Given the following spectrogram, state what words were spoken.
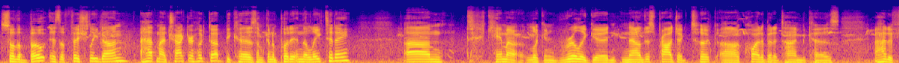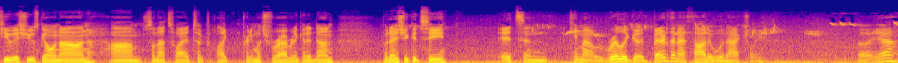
So the boat is officially done. I have my tractor hooked up because I'm gonna put it in the lake today. Um, came out looking really good. Now this project took uh, quite a bit of time because I had a few issues going on. Um, so that's why it took like pretty much forever to get it done. But as you could see, it's and came out really good better than I thought it would actually uh, yeah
